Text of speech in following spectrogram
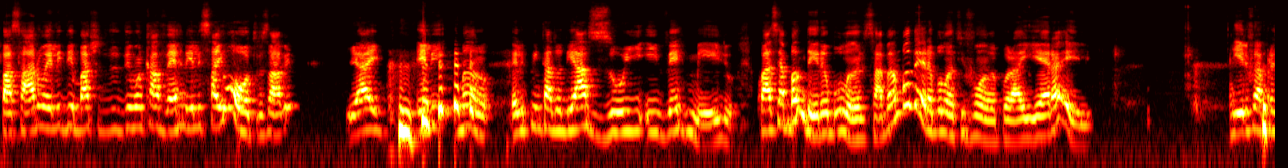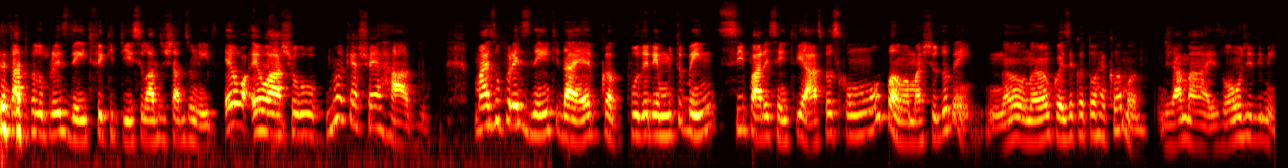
passaram ele debaixo de uma caverna e ele saiu outro, sabe? E aí, ele, mano, ele pintado de azul e, e, vermelho, quase a bandeira ambulante, sabe? Uma bandeira ambulante voando por aí, era ele. E ele foi apresentado pelo presidente fictício lá dos Estados Unidos. Eu, eu acho, não é que acho errado, mas o presidente da época poderia muito bem se parecer, entre aspas, com o Obama, mas tudo bem. Não, não é uma coisa que eu tô reclamando. Jamais, longe de mim.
